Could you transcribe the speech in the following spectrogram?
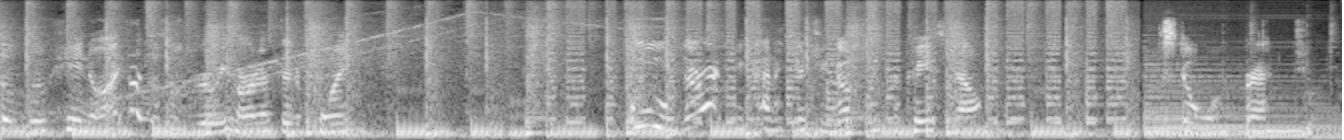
The volcano. I thought this was really hard after the point. Ooh, they're actually kind of catching up with the pace now. Still wrecked. Ooh,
